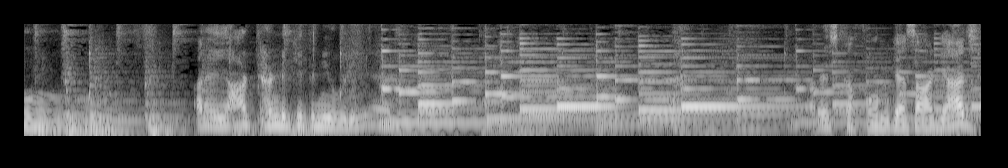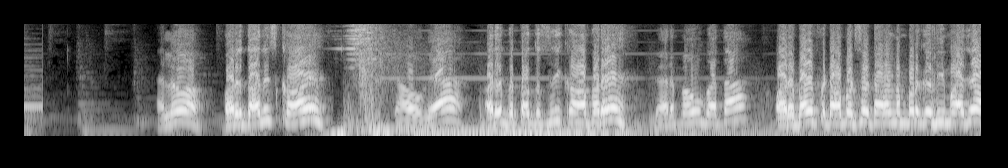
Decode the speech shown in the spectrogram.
ओ, अरे यार ठंड कितनी हो रही है। अरे इसका फ़ोन कैसा आ गया आज? हेलो अरे दानिश कहाँ है? क्या हो गया? अरे बता तो सही कहाँ पर है? घर पे हूँ बता। अरे भाई फटाफट से अठारह नंबर गली में आ जा।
